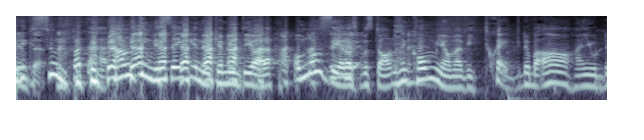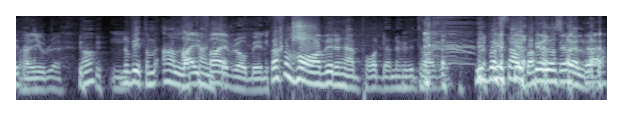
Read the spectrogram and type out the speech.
har inte. sumpat det här. Allting vi säger nu kan vi inte göra. Om någon ser oss på stan, sen kommer jag med vitt skägg, då bara, ah, han gjorde det. Han gjorde det. Ja, då vet de alla High tankar. five, Robin. Varför har vi den här podden överhuvudtaget? Vi bara snabba för oss själva.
